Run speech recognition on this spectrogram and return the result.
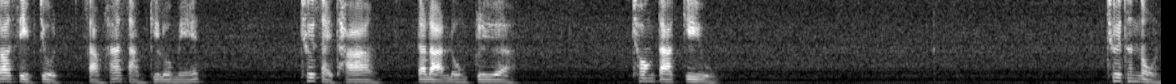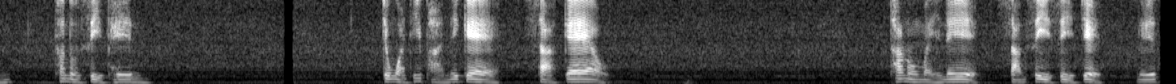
90.353 กิโลเมตร ชื่อสายทาง ตลาดลงเกลือ ช่องตากิว ชื่อถนน ถนนสี่เพน จังหวัดที่ผ่านได้แก่สาแก้ว ทางลงหมายเลข 3447ระยะ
